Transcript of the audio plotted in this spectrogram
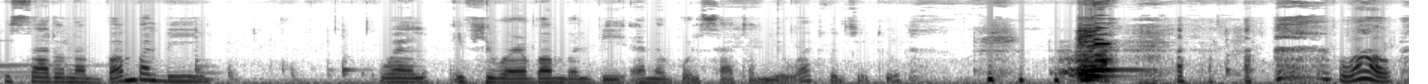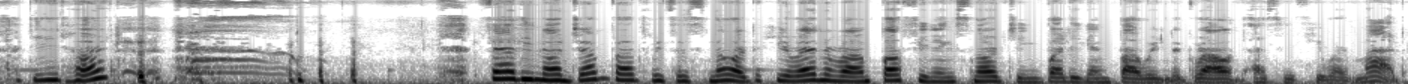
he sat on a bumblebee. Well, if you were a bumblebee and a bull sat on you, what would you do? wow, did it hurt? Ferdinand jumped out with a snort. He ran around puffing and snorting, butting and pawing the ground as if he were mad.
